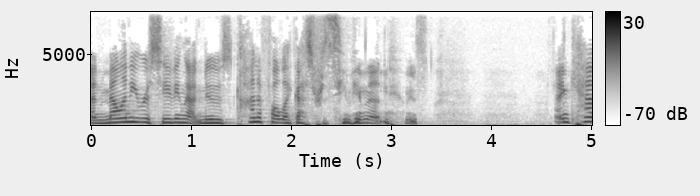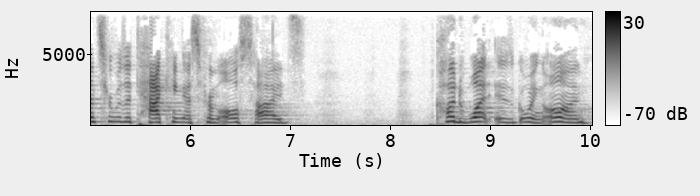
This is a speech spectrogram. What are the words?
And Melanie receiving that news kind of felt like us receiving that news. And cancer was attacking us from all sides. God, what is going on?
